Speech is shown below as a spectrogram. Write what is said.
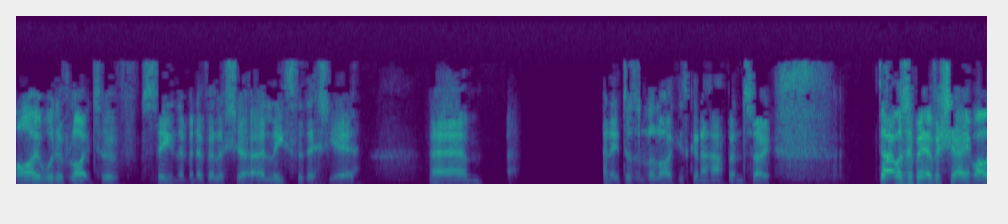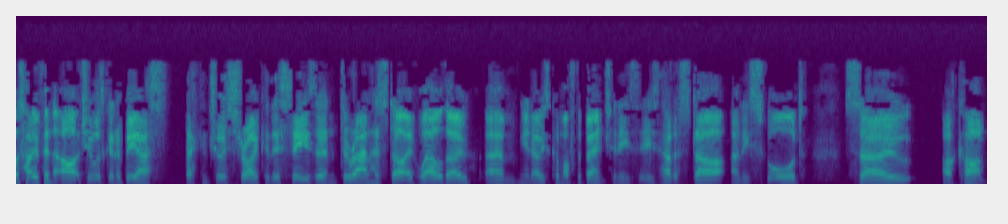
I would have liked to have seen them in a Villa shirt at least for this year. Um, and it doesn't look like it's going to happen. So that was a bit of a shame. I was hoping that Archer was going to be our second choice striker this season. Duran has started well though. Um, you know, he's come off the bench and he's he's had a start and he's scored. So I can't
